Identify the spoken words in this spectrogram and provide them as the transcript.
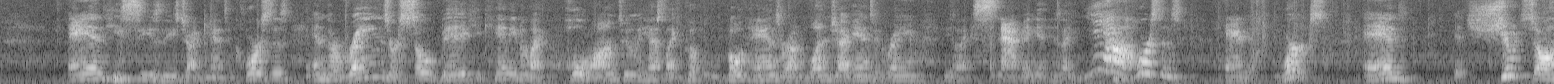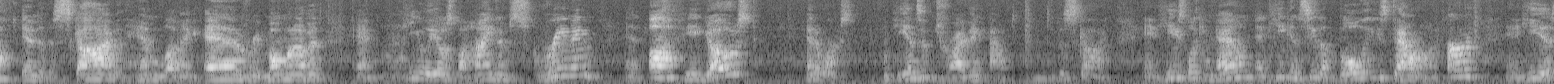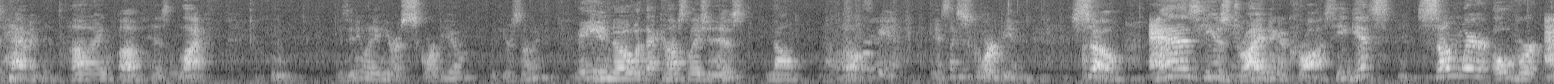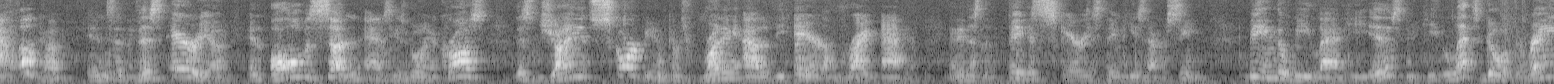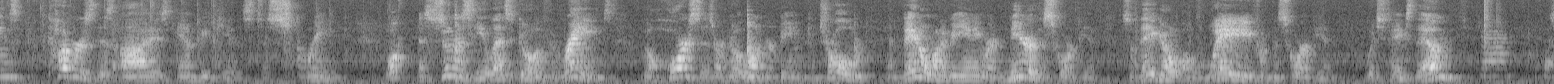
and he sees these gigantic horses and the reins are so big he can't even like hold on to them he has to like put both hands around one gigantic rein. He's like snapping it. He's like yeah horses! And it works. And it shoots off into the sky with him loving every moment of it. And helios behind him screaming and off he goes. And it works. He ends up driving out into the sky and he's looking down and he can see the bullies down on earth and he is having the time of his life. Ooh. Is anyone in here a Scorpio with your sign? Me. Do you know what that constellation is? No. Oh, it's a scorpion. So, as he is driving across, he gets somewhere over Africa into this area, and all of a sudden, as he's going across, this giant scorpion comes running out of the air right at him. And it is the biggest, scariest thing he's ever seen. Being the wee lad he is, he lets go of the reins, covers his eyes, and begins to scream. Well, as soon as he lets go of the reins, the horses are no longer being controlled, and they don't want to be anywhere near the scorpion. So they go away from the scorpion, which takes them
